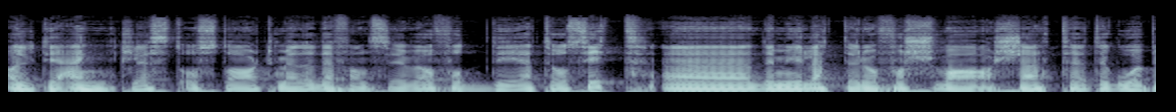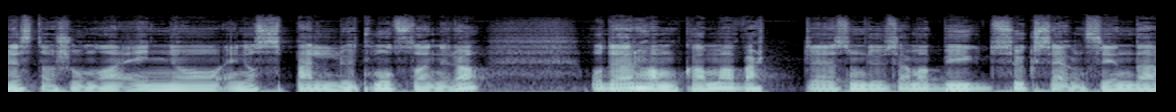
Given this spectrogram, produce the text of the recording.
alltid enklest å starte med det defensive og få det til å sitte. Eh, det er mye lettere å forsvare seg til, til gode prestasjoner enn å, enn å spille ut motstandere. Og det har HamKam vært, eh, som du sier, bygd suksessen sin de,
